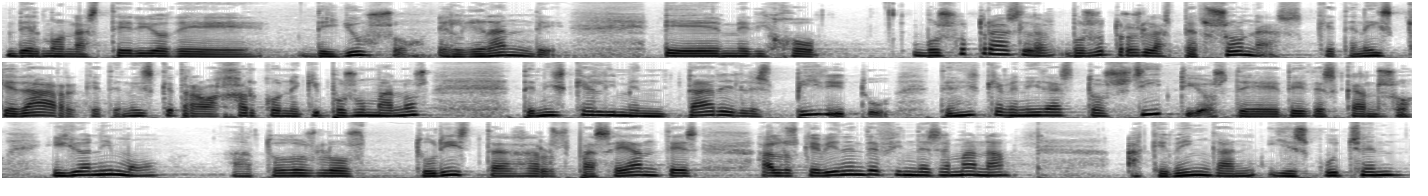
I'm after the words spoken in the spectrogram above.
del monasterio de, de Yuso, el grande. Eh, me dijo, vosotras, vosotros, las personas que tenéis que dar, que tenéis que trabajar con equipos humanos, tenéis que alimentar el espíritu, tenéis que venir a estos sitios de, de descanso. Y yo animo a todos los turistas, a los paseantes, a los que vienen de fin de semana, a que vengan y escuchen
